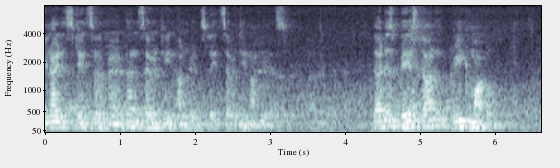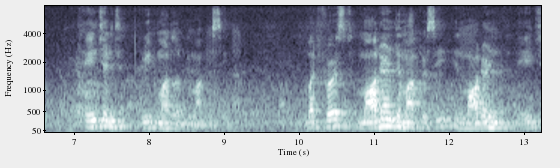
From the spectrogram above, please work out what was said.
United States of America in seventeen hundreds late seventeen hundreds that is based on Greek model, ancient Greek model of democracy. But first, modern democracy in modern age,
